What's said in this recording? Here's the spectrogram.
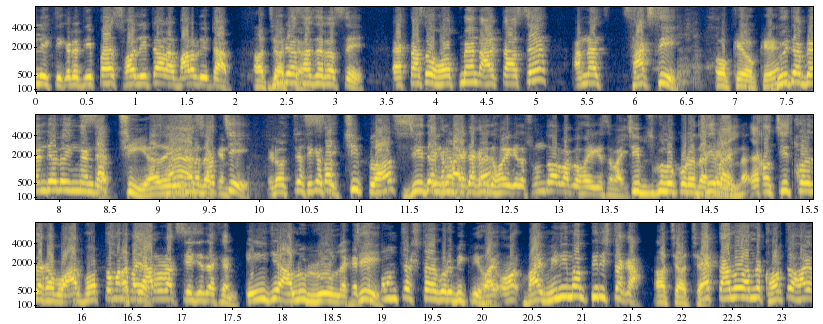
ইলেকট্রিক এটা ডিপায় ছয় লিটার আর বারো লিটার আচ্ছা, দুইটা আচ্ছা। সাইজের আছে। একটা আছে হপম্যান আর একটা আছে আপনার সাক্সি ওকে ওকে দুইটা ব্র্যান্ড হলো ইংল্যান্ডে আর এখানে দেখেন। এটা হচ্ছে প্লাস জি দেখেন ভাই দেখেন। হয়ে গেছে সুন্দর ভাবে হয়ে গেছে ভাই। চিপসগুলো করে দেখেন ভাই এখন চিপস করে দেখাবো। আর বর্তমানে ভাই আচ্ছা। আরও রাখছি এই যে দেখেন। এই যে আলুর রোল এক জি। পঞ্চাশ টাকা করে বিক্রি হয়। ভাই মিনিমাম তিরিশ টাকা। আচ্ছা আচ্ছা। একটা আলু আমরা খরচ হয়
